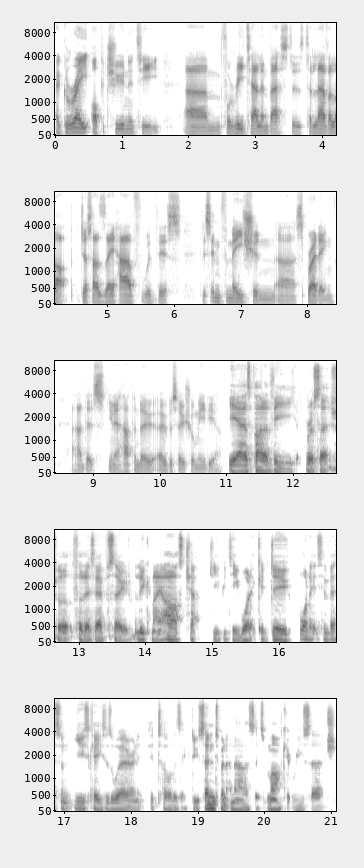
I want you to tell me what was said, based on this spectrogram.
a great opportunity um, for retail investors to level up, just as they have with this this information uh, spreading uh, that's you know happened o- over social media. Yeah, as part of the research for, for this episode, Luke and I asked ChatGPT what it could do, what its investment use cases were, and it, it told us it could do sentiment analysis, market research,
